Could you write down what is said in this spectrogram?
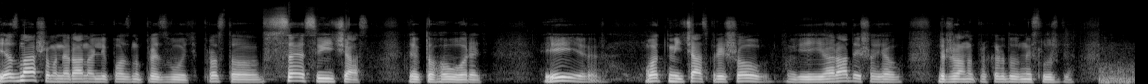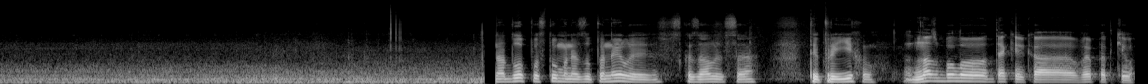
Я знав, що мене рано чи поздно призвуть. Просто все свій час, як то говорять. І от мій час прийшов, і я радий, що я в Державній прикордонній службі. На блокпосту мене зупинили, сказали, все, ти приїхав. У нас було декілька випадків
